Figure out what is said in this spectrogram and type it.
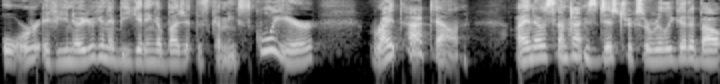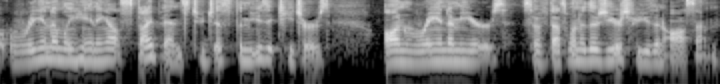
Or if you know you're going to be getting a budget this coming school year, write that down. I know sometimes districts are really good about randomly handing out stipends to just the music teachers on random years. So if that's one of those years for you, then awesome.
